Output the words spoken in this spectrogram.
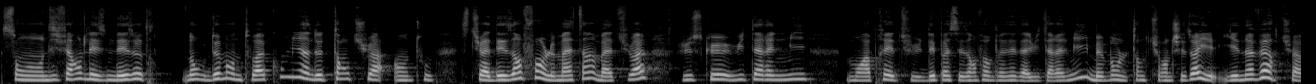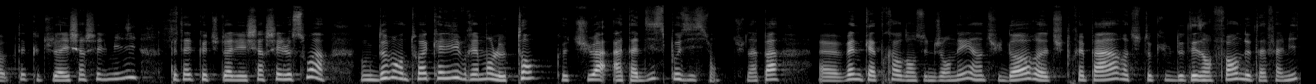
sont différentes les unes des autres. Donc demande-toi combien de temps tu as en tout. Si tu as des enfants le matin, bah tu vois, jusque 8h30, Bon, après, tu dépasses tes enfants peut-être à 8h30, mais bon, le temps que tu rentres chez toi, il, est 9h, tu vois. Peut-être que tu dois aller chercher le midi, peut-être que tu dois aller chercher le soir. Donc, demande-toi quel est vraiment le temps que tu as à ta disposition. Tu n'as pas 24 euh, heures dans une journée, hein. tu dors, euh, tu te prépares, tu t'occupes de tes enfants, de ta famille.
